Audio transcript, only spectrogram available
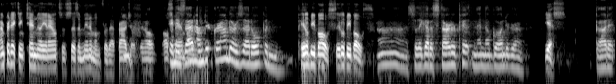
i'm predicting 10 million ounces as a minimum for that project and i'll, I'll and is that underground or is that open pit? it'll be both it'll be both. Ah so they got a starter pit and then they'll go underground? Yes. Got it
